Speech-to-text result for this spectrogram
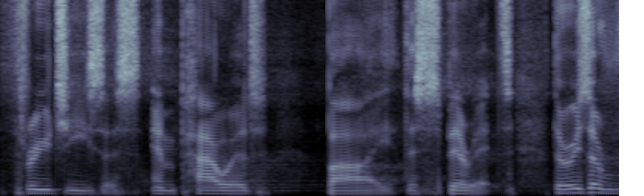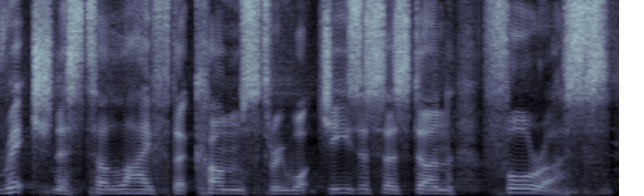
through Jesus, empowered by the Spirit. There is a richness to life that comes through what Jesus has done for us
